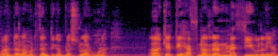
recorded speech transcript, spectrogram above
Murah dalam artian 13 dolar murah. Uh, Katie Hefner dan Matthew Leon.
